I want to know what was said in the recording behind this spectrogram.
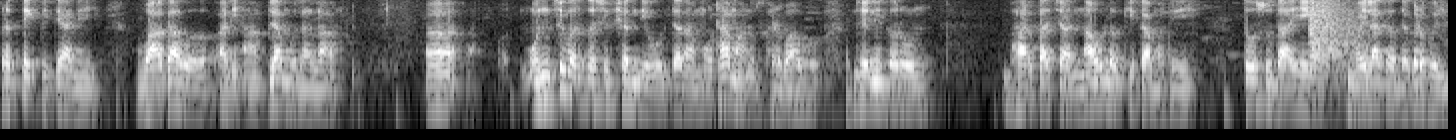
प्रत्येक पित्याने वागावं आणि आपल्या मुलाला उंचीवरचं शिक्षण देऊन त्यांना मोठा माणूस घडवावं जेणेकरून भारताच्या नावलौकिकामध्ये तो सुद्धा एक मैलाचा दगड होईल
